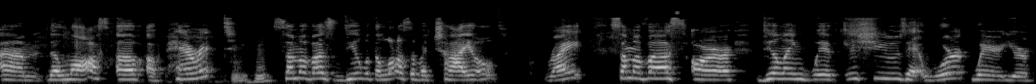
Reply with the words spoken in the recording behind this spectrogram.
um the loss of a parent. Mhm. Some of us deal with the loss of a child, right? Some of us are dealing with issues at work where your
